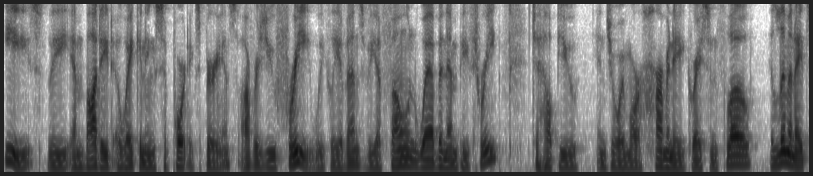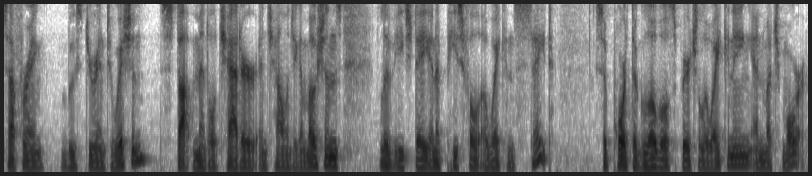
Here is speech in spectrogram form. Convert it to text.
Ease, the embodied awakening support experience, offers you free weekly events via phone, web, and MP3 to help you enjoy more harmony, grace, and flow, eliminate suffering, boost your intuition, stop mental chatter and challenging emotions, live each day in a peaceful, awakened state, support the global spiritual awakening, and much more.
